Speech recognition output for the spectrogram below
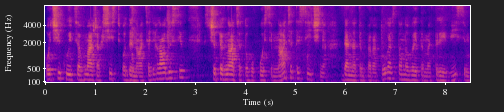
очікується в межах 6-11 градусів, з 14 по 17 січня денна температура становитиме 3-8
